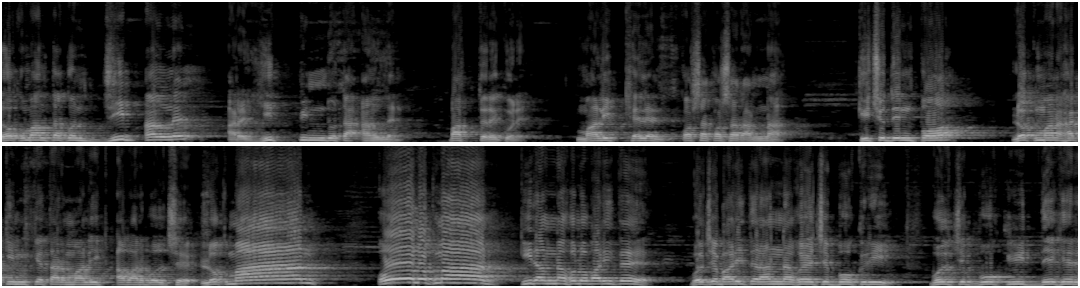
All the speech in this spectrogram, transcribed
লোকমান তখন জীব আনলেন আর হৃৎপিণ্ডটা আনলেন পাত্রে করে। মালিক খেলেন কষা কষা রান্না। কিছুদিন পর লোকমান হাকিমকে তার মালিক আবার বলছে, লোকমান ও লোকমান, কি রান্না হলো বাড়িতে? বলছে, বাড়িতে রান্না হয়েছে বকরি। বলছে বকরির দেহের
